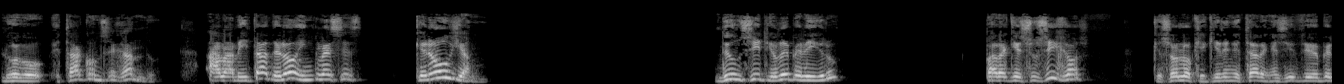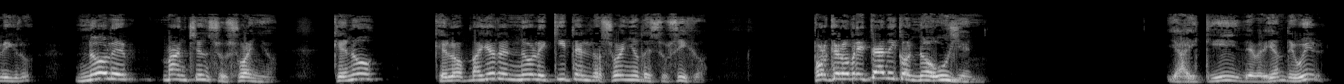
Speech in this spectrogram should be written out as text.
Luego está aconsejando a la mitad de los ingleses que no huyan de un sitio de peligro para que sus hijos, que son los que quieren estar en ese sitio de peligro, no le manchen sus sueños, que no que los mayores no le quiten los sueños de sus hijos. Porque los británicos no huyen. Y aquí deberían de huir.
